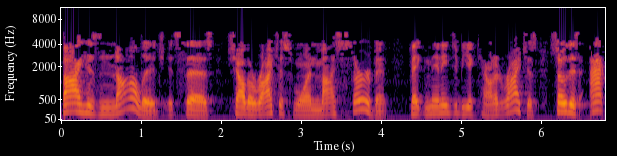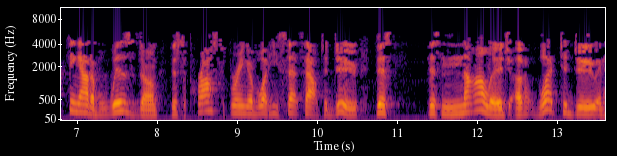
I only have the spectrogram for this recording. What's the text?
by his knowledge, it says, shall the righteous one, my servant, make many to be accounted righteous. So, this acting out of wisdom, this prospering of what he sets out to do, this, this knowledge of what to do and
